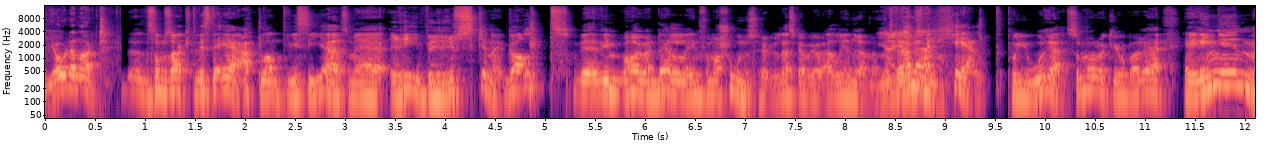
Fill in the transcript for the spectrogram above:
Yo, Lennart. Som sagt, hvis det er et eller annet vi sier her som er riv ruskende galt Vi, vi har jo en del informasjonshull, det skal vi jo ærlig innrømme. Hvis det er noe som er helt på jordet, så må dere jo bare ringe inn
